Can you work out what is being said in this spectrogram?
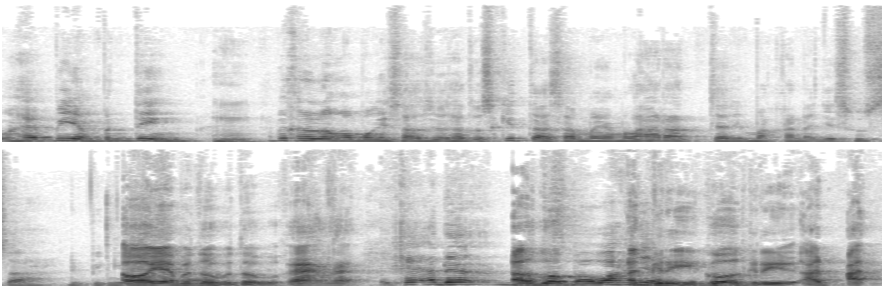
happy yang penting tapi kalau ngomongin social status kita sama yang melarat cari makan aja susah di pinggir Oh iya betul betul. Kayak kayak ada Ah, batas gua bawahnya agree, gitu. gue agree. Ad- a-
